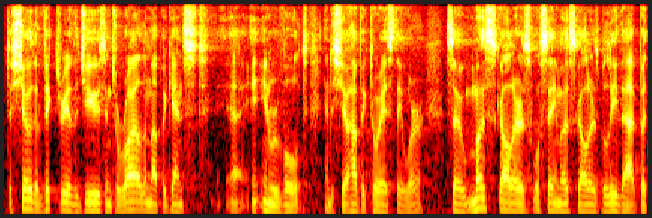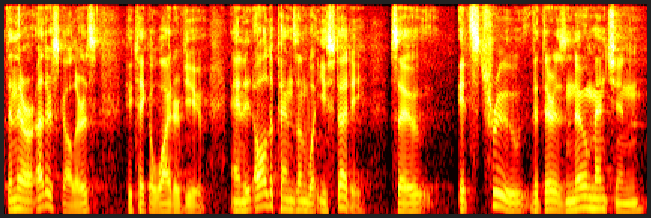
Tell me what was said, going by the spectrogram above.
to show the victory of the Jews and to rile them up against uh, in, in revolt and to show how victorious they were. So most scholars will say most scholars believe that, but then there are other scholars who take a wider view. And it all depends on what you study. So it's true that there is no mention,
